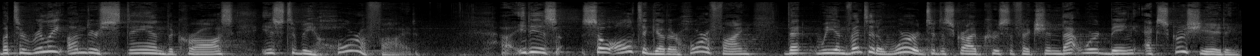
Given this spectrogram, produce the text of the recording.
But to really understand the cross is to be horrified. Uh, it is so altogether horrifying that we invented a word to describe crucifixion, that word being excruciating,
